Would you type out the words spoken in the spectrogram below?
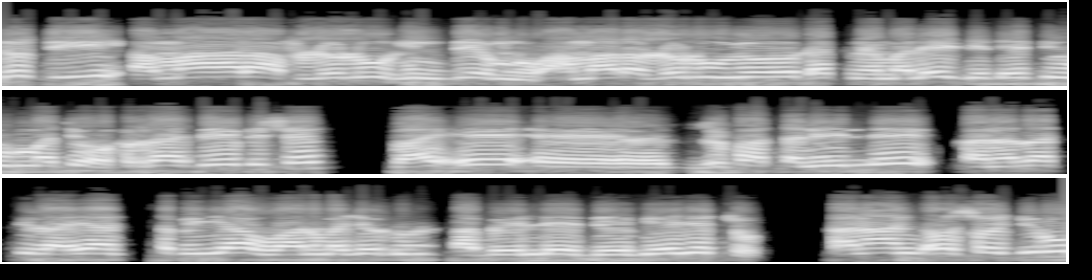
nuti amaaraaf loluu hin deemnu. Amaara loluu yoo dhaqne malee jedheeti uummati ofirraa deebise. Baay'ee rifataniillee kanarratti raayyaan ittisa biyyaa waanuma jedhu dhabeellee deebi'ee jechuudha. Kanaan osoo jiru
